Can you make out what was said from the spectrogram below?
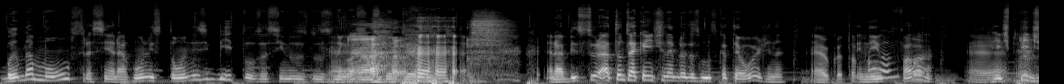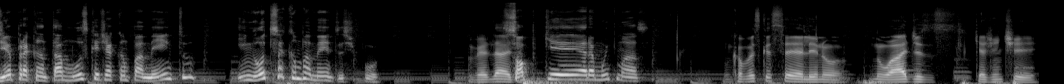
banda monstra, assim, era Rolling Stones e Beatles, assim, dos, dos é. negócios Era absurdo. Ah, tanto é que a gente lembra das músicas até hoje, né? É o que eu tô Tem falando. Nem o que falar. É, a gente é. pedia pra cantar música de acampamento em outros acampamentos, tipo. Verdade. Só porque era muito massa. Nunca vou esquecer ali no, no Hades, que a gente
